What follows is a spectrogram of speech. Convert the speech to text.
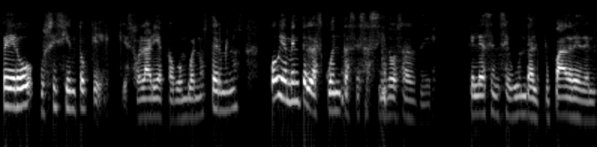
pero pues sí siento que, que Solari acabó en buenos términos. Obviamente las cuentas esas sidosas de, que le hacen segunda al tu padre del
